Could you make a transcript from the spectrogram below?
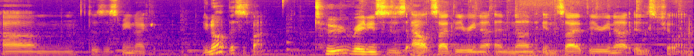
Um, does this mean I can... You know what? This is fine. Two radiances outside the arena and none inside the arena is chilling.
